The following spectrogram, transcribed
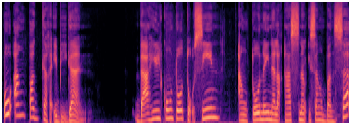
o ang pagkakaibigan? Dahil kung tutusin, ang tunay na lakas ng isang bansa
